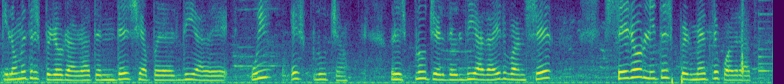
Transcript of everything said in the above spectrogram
km per hora. La tendència per el dia d'avui és pluja. Les pluges del dia d'ahir van ser 0 litres per metre quadrat.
